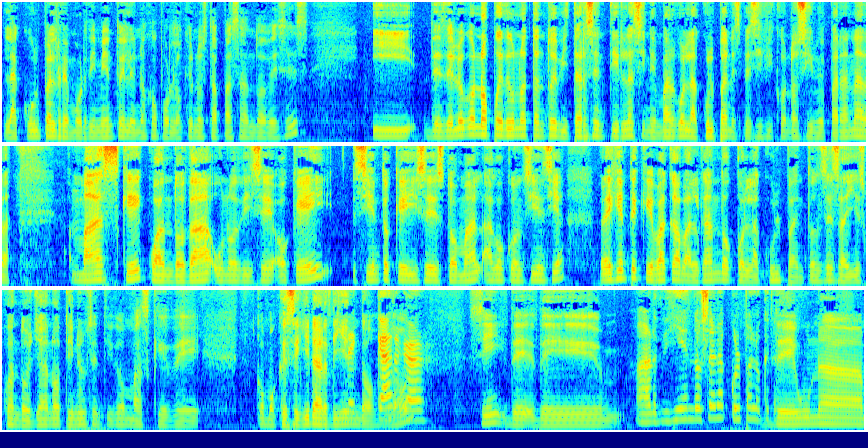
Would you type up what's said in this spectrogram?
la culpa, el remordimiento, el enojo por lo que uno está pasando a veces. Y desde luego no puede uno tanto evitar sentirla, sin embargo la culpa en específico no sirve para nada. Más que cuando da uno dice, ok, siento que hice esto mal, hago conciencia, pero hay gente que va cabalgando con la culpa, entonces ahí es cuando ya no tiene un sentido más que de como que seguir ardiendo. de cargar. ¿no? Sí, de, de, Ardiendo, ¿será culpa lo que te... de una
